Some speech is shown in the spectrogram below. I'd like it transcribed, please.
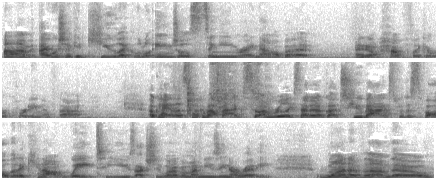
Um, I wish I could cue like little angels singing right now, but I don't have like a recording of that. Okay, let's talk about bags. So I'm really excited. I've got two bags for this fall that I cannot wait to use. Actually, one of them I'm using already. One of them, though,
